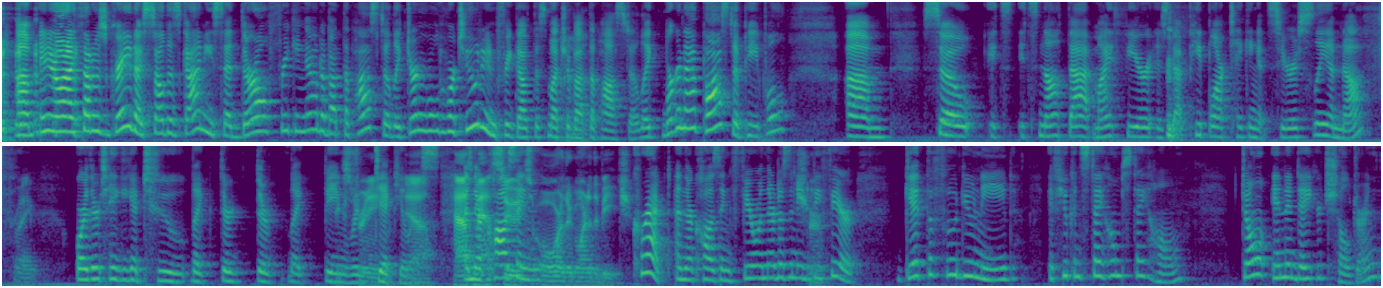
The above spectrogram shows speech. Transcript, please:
Um, and you know, and I thought it was great. I saw this guy and he said they're all freaking out about the pasta. Like during World War II, didn't freak out this much about the pasta. Like we're gonna have pasta, people. Um, so it's it's not that. My fear is that people aren't taking it seriously enough, Right. or they're taking it too like they're they're like being Extreme, ridiculous, Yeah. and they're causing suits or they're going to the beach. correct, and they're causing fear when there doesn't need to be fear. Get the food you need. If you can stay home, stay home. Don't inundate your children,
